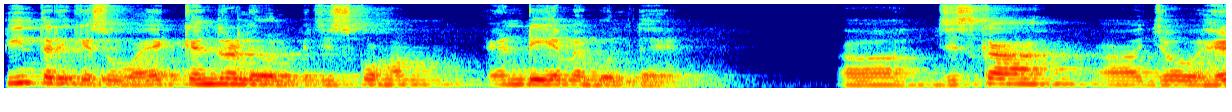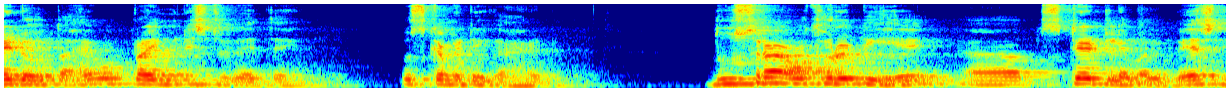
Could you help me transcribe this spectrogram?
तीन तरीके से हुआ एक केंद्र लेवल पे, जिसको हम एन बोलते हैं। जिसका जो हेड होता है, वो प्राइम मिनिस्टर रहते हैं, उस कमेटी का हेड दूसरा अथॉरिटी है स्टेट लेवल पे एस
